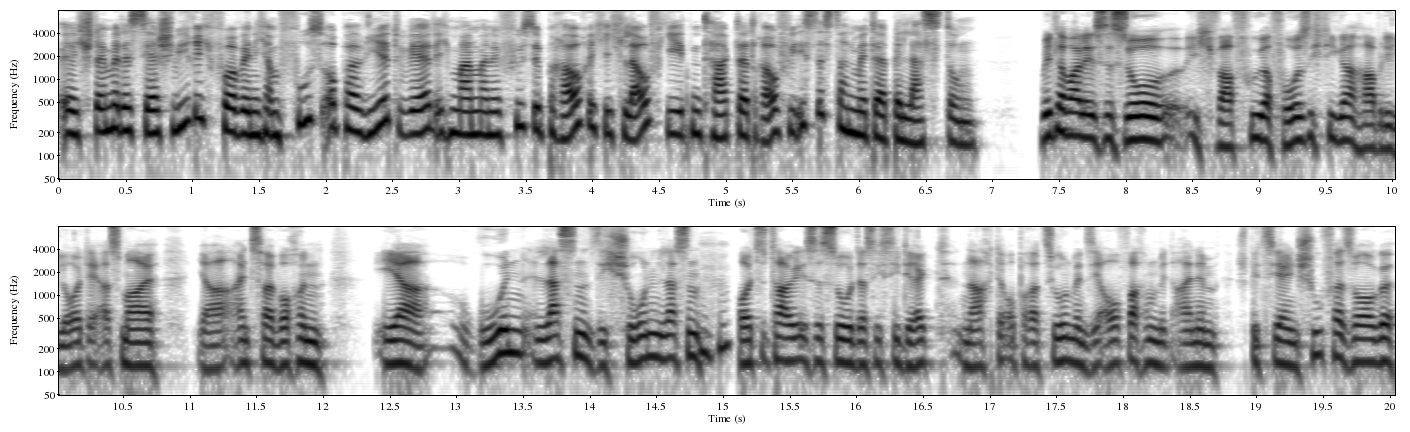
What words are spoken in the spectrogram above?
Ich stelle mir das sehr schwierig vor, wenn ich am Fuß operiert werde. Ich meine, meine Füße brauche ich, ich laufe jeden Tag da drauf. Wie ist es dann mit der Belastung? Mittlerweile ist es so, ich war früher vorsichtiger, habe die Leute erstmal ja ein, zwei Wochen eher ruhen lassen, sich schonen lassen. Mhm. Heutzutage ist es so, dass ich sie direkt nach der Operation, wenn sie aufwachen, mit einem speziellen Schuh versorge,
